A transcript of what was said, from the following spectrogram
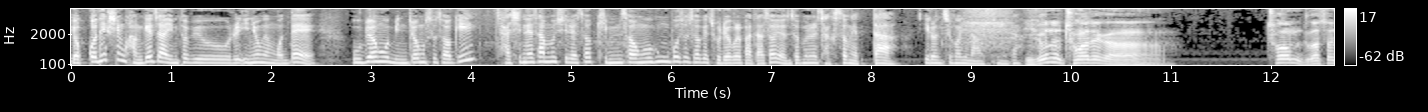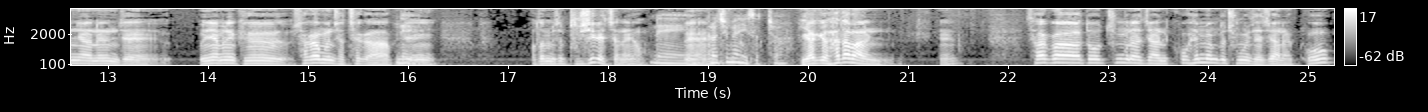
여권 핵심 관계자 인터뷰를 인용한 건데 우병우 민정수석이 자신의 사무실에서 김성우 홍보수석의 조력을 받아서 연설문을 작성했다 이런 증언이 나왔습니다. 이거는 청와대가 처음 누가 썼냐는 이제 왜냐하면 그 사과문 자체가 굉장히 어떤 면에서 부실했잖아요. 네, 네. 그런 측면이 있었죠. 이야기를 하다만 예? 사과도 충분하지 않고 해명도 충분히 되지 않았고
